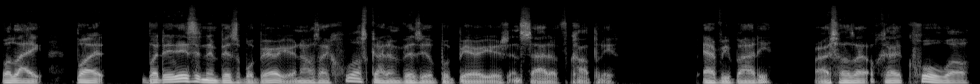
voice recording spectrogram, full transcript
But like, but but it is an invisible barrier. And I was like, who else got invisible barriers inside of companies? Everybody. Right. So I was like, okay, cool. Well,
